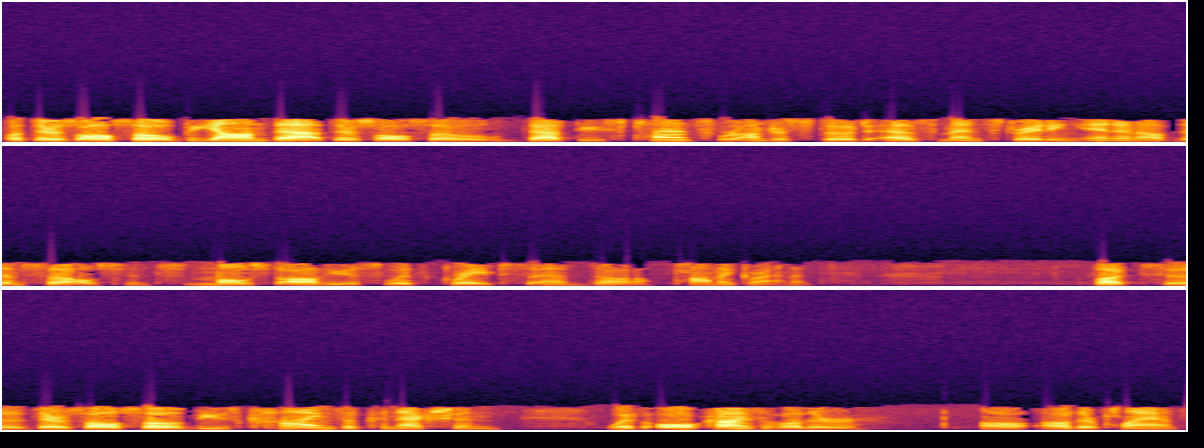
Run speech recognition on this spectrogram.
But there's also, beyond that, there's also that these plants were understood as menstruating in and of themselves. It's most obvious with grapes and uh, pomegranates. But uh, there's also these kinds of connection with all kinds of other uh, other plants,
